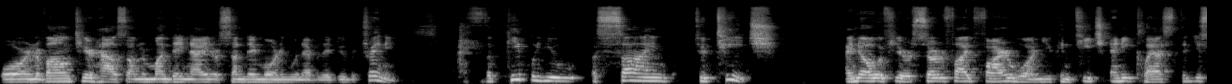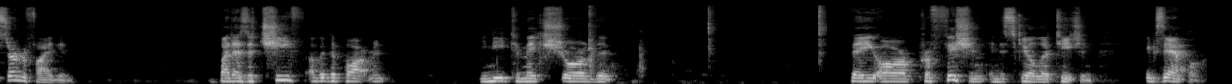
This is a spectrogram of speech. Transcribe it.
or in a volunteer house on a Monday night or Sunday morning whenever they do the training. The people you assign to teach, I know if you're a certified fire one, you can teach any class that you're certified in. But as a chief of a department, you need to make sure that they are proficient in the skill they're teaching. Example,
